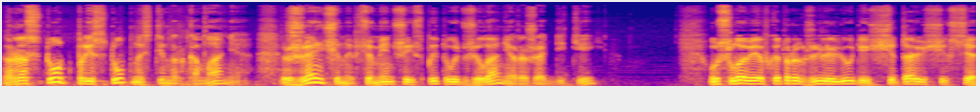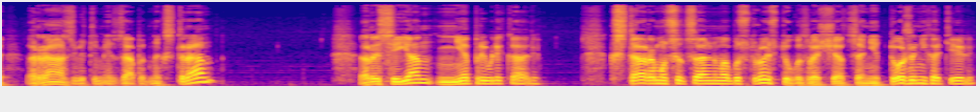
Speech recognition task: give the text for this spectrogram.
Растут преступность и наркомания. Женщины все меньше испытывают желание рожать детей. Условия, в которых жили люди, считающихся развитыми западных стран, россиян не привлекали. К старому социальному обустройству возвращаться они тоже не хотели.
